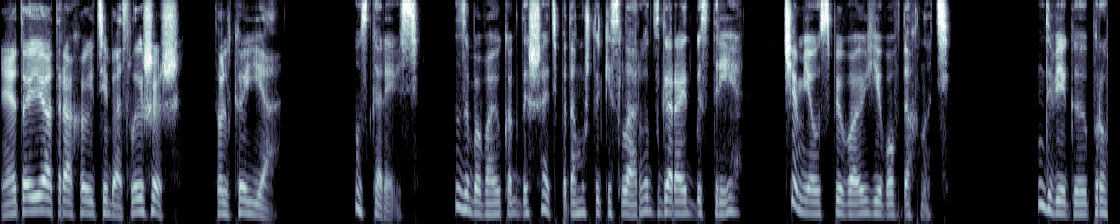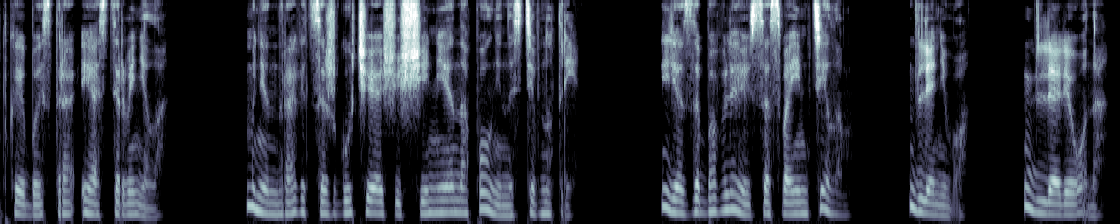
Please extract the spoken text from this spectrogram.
«Это я трахаю тебя, слышишь? Только я». Ускоряюсь. Забываю, как дышать, потому что кислород сгорает быстрее, чем я успеваю его вдохнуть. Двигаю пробкой быстро и остервенело. Мне нравится жгучее ощущение наполненности внутри. Я забавляюсь со своим телом. Для него. Для Леона.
